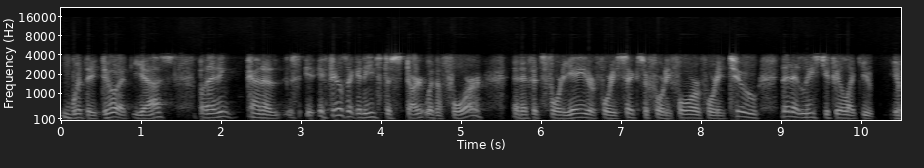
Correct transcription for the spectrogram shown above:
Would they do it? Yes. But I think kind of it feels like it needs to start with a four. And if it's 48 or 46 or 44 or 42, then at least you feel like you you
